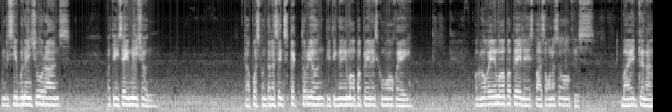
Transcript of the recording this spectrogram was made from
Yung resibo na insurance. Pati yung sa emission. Tapos punta na sa inspector yon, titignan yung mga papeles kung okay. Pag okay na mga papeles, pasok ko na sa office. Bayad ka na,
